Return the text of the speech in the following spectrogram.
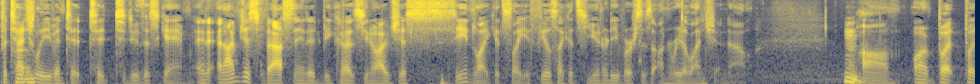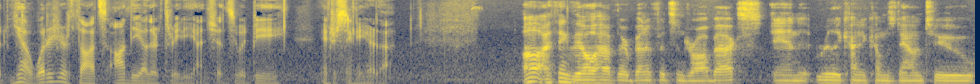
potentially even to, to, to do this game, and and I'm just fascinated because you know I've just seen like it's like it feels like it's Unity versus Unreal Engine now. Hmm. Um, or, but but yeah, what are your thoughts on the other 3D engines? It would be interesting to hear that. Uh, I think they all have their benefits and drawbacks, and it really kind of comes down to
